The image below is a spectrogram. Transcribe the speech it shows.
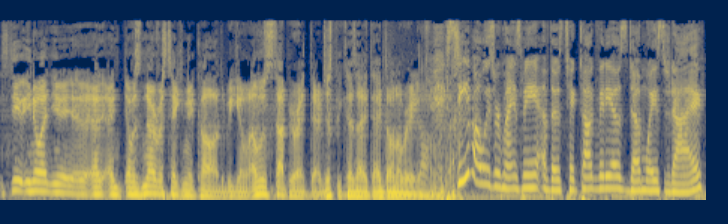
Steve. You know what? You, I, I, I was nervous taking your call to begin with. I'm going to stop you right there, just because I, I don't know where you're going with that. Steve always reminds me of those TikTok videos, "Dumb Ways to Die."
